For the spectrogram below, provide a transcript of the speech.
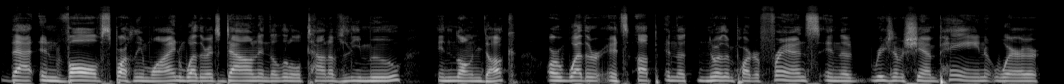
that involve sparkling wine, whether it's down in the little town of Limoux in Languedoc, or whether it's up in the northern part of France in the region of Champagne, where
